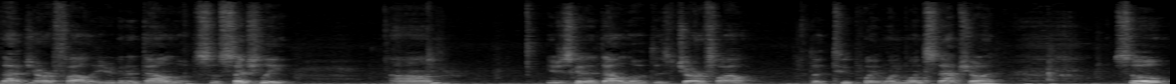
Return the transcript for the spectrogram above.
that jar file that you're going to download. So essentially, um, you're just going to download this jar file, the 2.11 snapshot. So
